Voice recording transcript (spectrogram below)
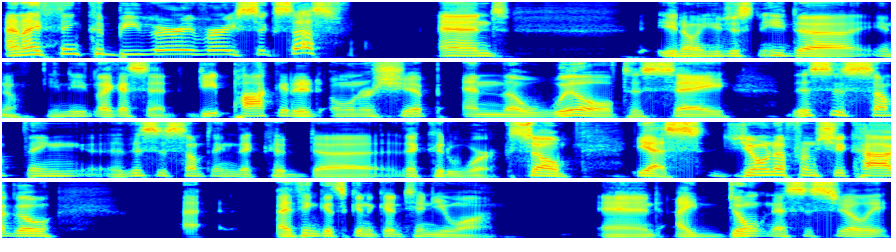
and i think could be very very successful. And you know you just need uh you know you need like i said deep pocketed ownership and the will to say this is something this is something that could uh, that could work. So yes, Jonah from Chicago, I think it's going to continue on, and I don't necessarily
